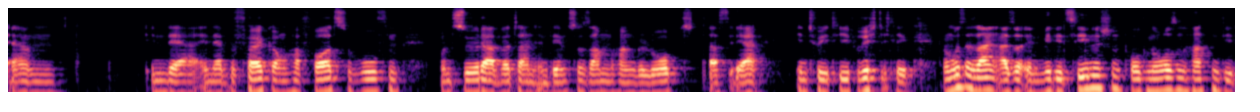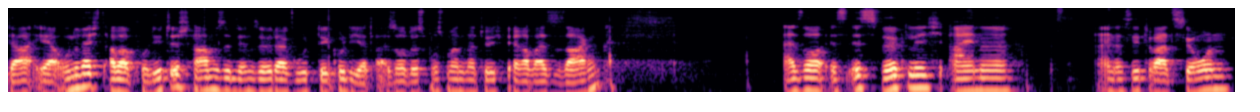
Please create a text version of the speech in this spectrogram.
ähm, in, der, in der Bevölkerung hervorzurufen. Und Söder wird dann in dem Zusammenhang gelobt, dass er intuitiv richtig liegt. Man muss ja sagen, also in medizinischen Prognosen hatten die da eher Unrecht, aber politisch haben sie den Söder gut dekodiert. Also das muss man natürlich fairerweise sagen. Also es ist wirklich eine, eine Situation,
